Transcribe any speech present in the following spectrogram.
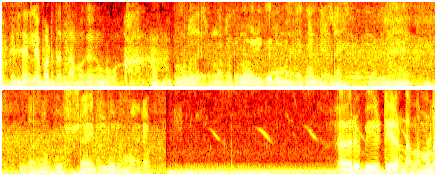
ഓക്കെ ശല്യപ്പെടുത്തണ്ട. നമുക്കങ്ങ് പോവാം. നമ്മൾ നടക്കുന്ന വഴിക്ക് ഒരു മരം കണ്ടല്ലേ നല്ല എന്താണ് ബുഷായിട്ടുള്ളൊരു മരം. ആ ഒരു ബ്യൂട്ടി കണ്ട. നമ്മൾ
